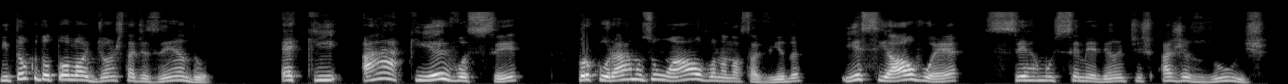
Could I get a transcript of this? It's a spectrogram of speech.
Então, o que o Dr. Lloyd Jones está dizendo é que há que eu e você procurarmos um alvo na nossa vida, e esse alvo é sermos semelhantes a Jesus.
